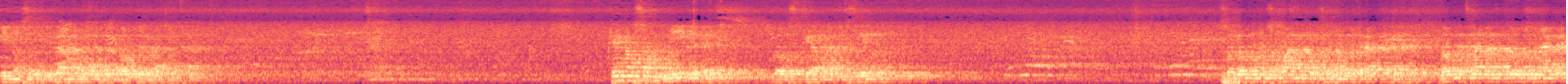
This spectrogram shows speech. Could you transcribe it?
Y nos olvidamos del error de la vida. Que no son miles los que amanecieron. Solo unos cuantos han dado gracias. ¿Dónde están los otros nueve?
